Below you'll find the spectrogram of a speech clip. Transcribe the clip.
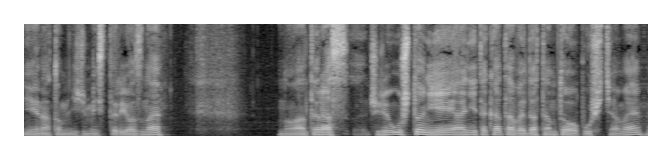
Nie je na tom nič mysteriózne. No a teraz, čiže už to nie je ani taká tá veda, tam to opúšťame.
